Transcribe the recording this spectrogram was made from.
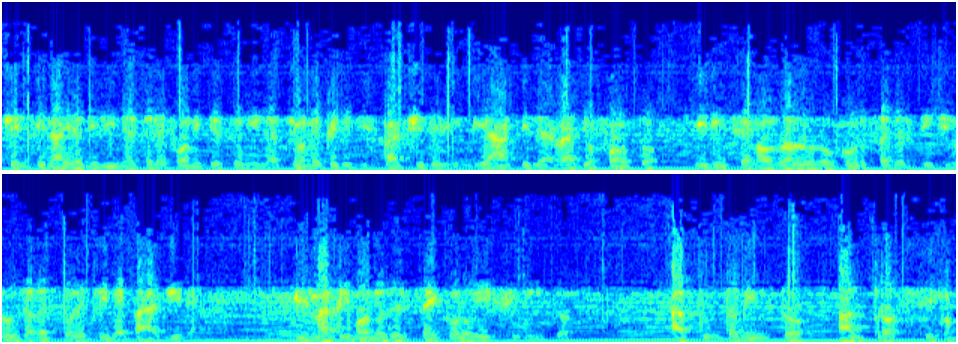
centinaia di linee telefoniche sono in azione per i dispacci degli inviati, le radiofoto iniziano la loro corsa vertiginosa verso le prime pagine. Il matrimonio del secolo è finito. Appuntamento al prossimo.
